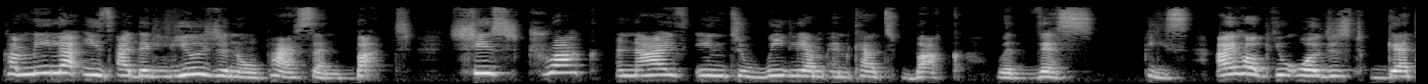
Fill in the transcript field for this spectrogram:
Camilla is a delusional person, but she struck a knife into William and Kate's back with this piece. I hope you all just get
